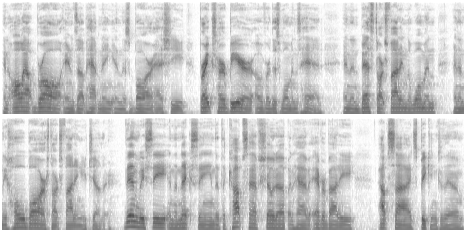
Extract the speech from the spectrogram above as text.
An all out brawl ends up happening in this bar as she breaks her beer over this woman's head. And then Beth starts fighting the woman, and then the whole bar starts fighting each other. Then we see in the next scene that the cops have showed up and have everybody outside speaking to them.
